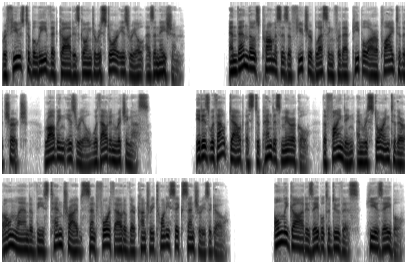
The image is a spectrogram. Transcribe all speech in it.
refuse to believe that God is going to restore Israel as a nation. And then those promises of future blessing for that people are applied to the church, robbing Israel without enriching us. It is without doubt a stupendous miracle, the finding and restoring to their own land of these ten tribes sent forth out of their country 26 centuries ago. Only God is able to do this, He is able.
